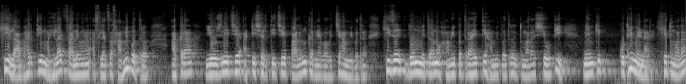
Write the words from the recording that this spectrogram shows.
ही लाभार्थी महिला चालवणार असल्याचं हमीपत्र अकरा योजनेचे अटी शर्तीचे पालन करण्याबाबतचे हमीपत्र. ही जे दोन मित्रांनो हमीपत्र आहेत ती हमीपत्र तुम्हाला शेवटी नेमकी कुठे मिळणार हे तुम्हाला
